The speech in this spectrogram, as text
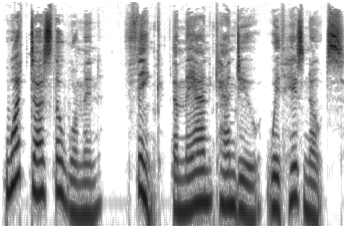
What does the woman think the man can do with his notes?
